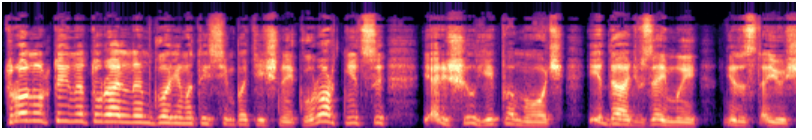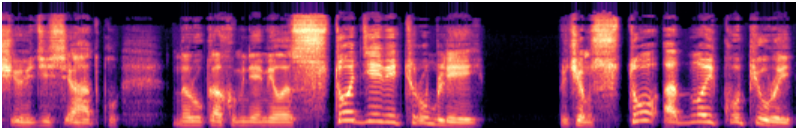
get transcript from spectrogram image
Тронутый натуральным горем этой симпатичной курортницы, я решил ей помочь и дать взаймы недостающую десятку. На руках у меня имелось сто девять рублей причем сто одной купюрой,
